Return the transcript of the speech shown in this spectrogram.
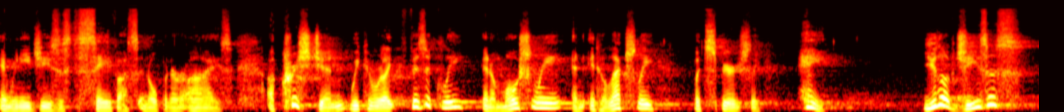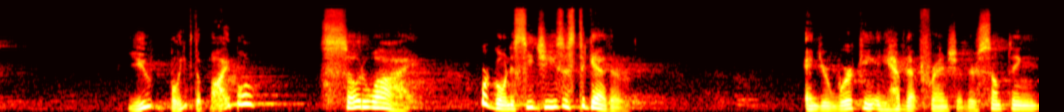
and we need Jesus to save us and open our eyes. A Christian, we can relate physically and emotionally and intellectually, but spiritually. Hey, you love Jesus? You believe the Bible? So do I. We're going to see Jesus together. And you're working and you have that friendship. There's something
